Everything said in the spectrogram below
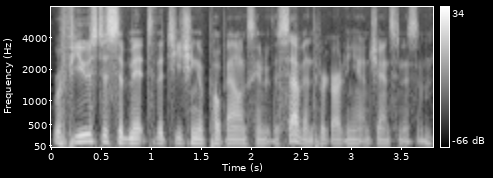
refused to submit to the teaching of Pope Alexander VII regarding Jansenism.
